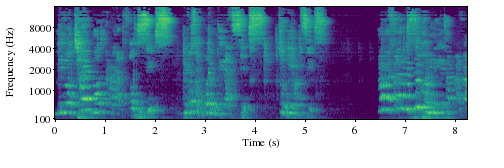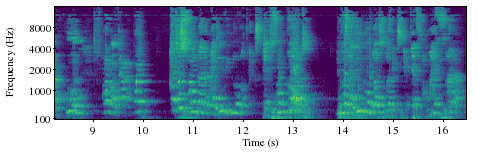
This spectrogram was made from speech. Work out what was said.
May your child not cry at 46 because of what you did at 6 to him at 6. Now, my father will still communicate about grown, all of that, but I just found out that I didn't even know what to expect from God because I didn't know what was expected from my father.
